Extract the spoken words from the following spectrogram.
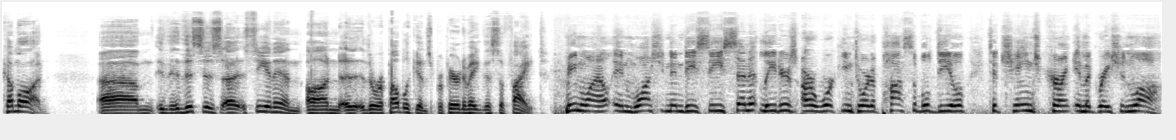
come on. Um, this is uh, CNN on uh, the Republicans prepare to make this a fight. Meanwhile, in Washington, D.C., Senate leaders are working toward a possible deal to change current immigration law,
